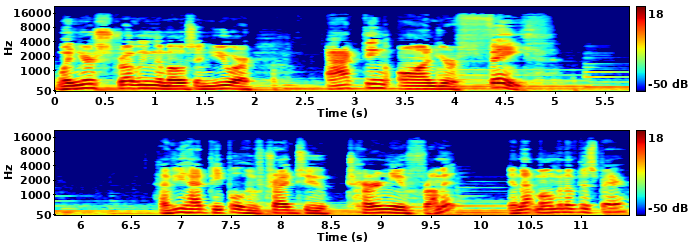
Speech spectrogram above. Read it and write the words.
When you're struggling the most and you are acting on your faith, have you had people who've tried to turn you from it in that moment of despair?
